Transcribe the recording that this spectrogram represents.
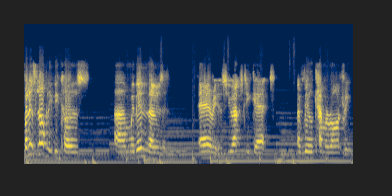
but it's lovely because um, within those areas you actually get a real camaraderie.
